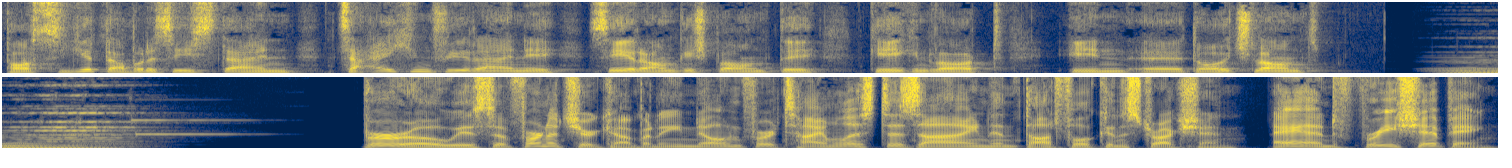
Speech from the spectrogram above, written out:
passiert, aber es ist ein Zeichen für eine sehr angespannte Gegenwart in äh, Deutschland. Burrow is a furniture company known for timeless design and thoughtful construction and free shipping.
